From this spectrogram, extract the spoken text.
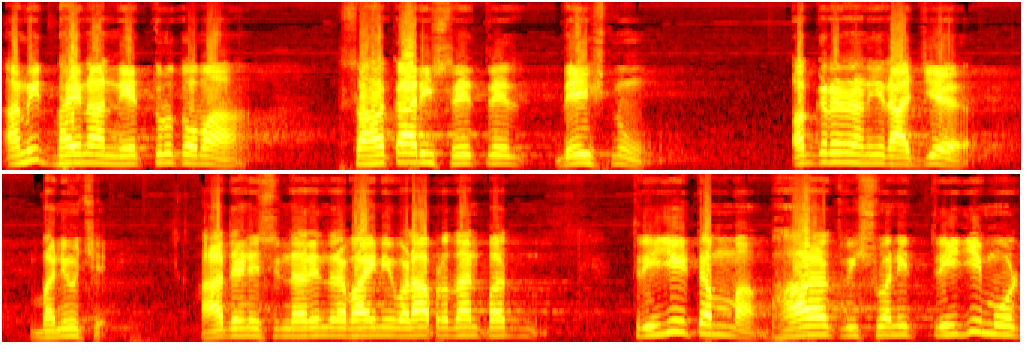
અમિતભાઈના નેતૃત્વમાં સહકારી ક્ષેત્રે દેશનું અગ્રણી રાજ્ય બન્યું છે. આદરણીય શ્રી નરેન્દ્રભાઈની વડાપ્રધાન પદ ત્રીજી ટર્મમાં ભારત વિશ્વની ત્રીજી મોટ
